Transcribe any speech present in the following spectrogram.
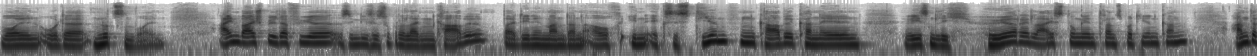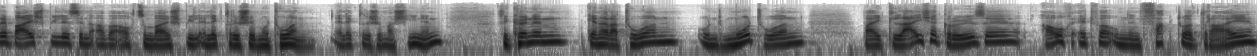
wollen oder nutzen wollen. Ein Beispiel dafür sind diese supraleitenden Kabel, bei denen man dann auch in existierenden Kabelkanälen wesentlich höhere Leistungen transportieren kann. Andere Beispiele sind aber auch zum Beispiel elektrische Motoren, elektrische Maschinen. Sie können Generatoren und Motoren bei gleicher Größe auch etwa um den Faktor drei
